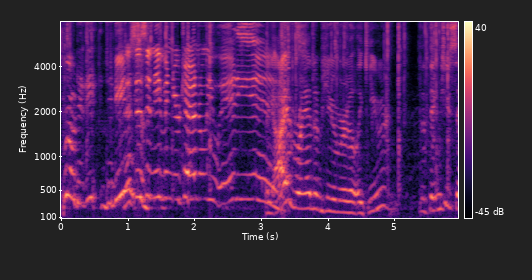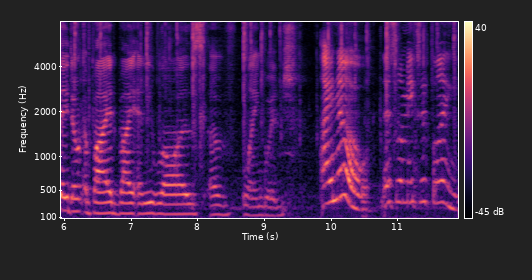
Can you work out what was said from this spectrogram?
bro, did you did you? This even isn't even your channel, you idiot. Like, I have random humor, but like you, the things you say don't abide by any laws of language. I know. That's what makes it funny.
